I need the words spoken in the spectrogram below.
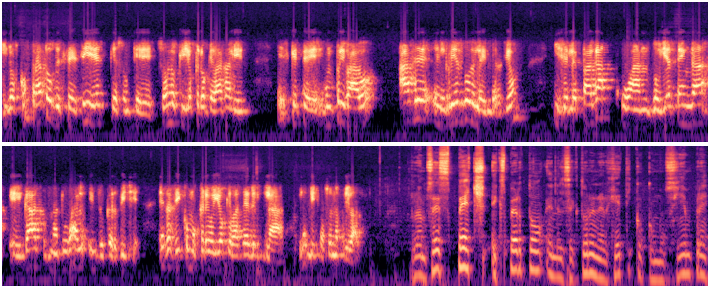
Y los contratos de CECIES, que son que son los que yo creo que va a salir, es que te, un privado hace el riesgo de la inversión y se le paga cuando ya tenga el gas natural en superficie. Es así como creo yo que va a ser la, la invitación a privado. Ramsés Pech, experto en el sector energético, como siempre,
